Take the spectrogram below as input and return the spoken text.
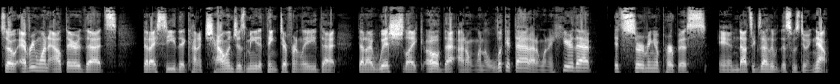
So everyone out there that's that I see that kind of challenges me to think differently, that that I wish like, oh, that I don't want to look at that, I don't want to hear that. It's serving a purpose, and that's exactly what this was doing. Now,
